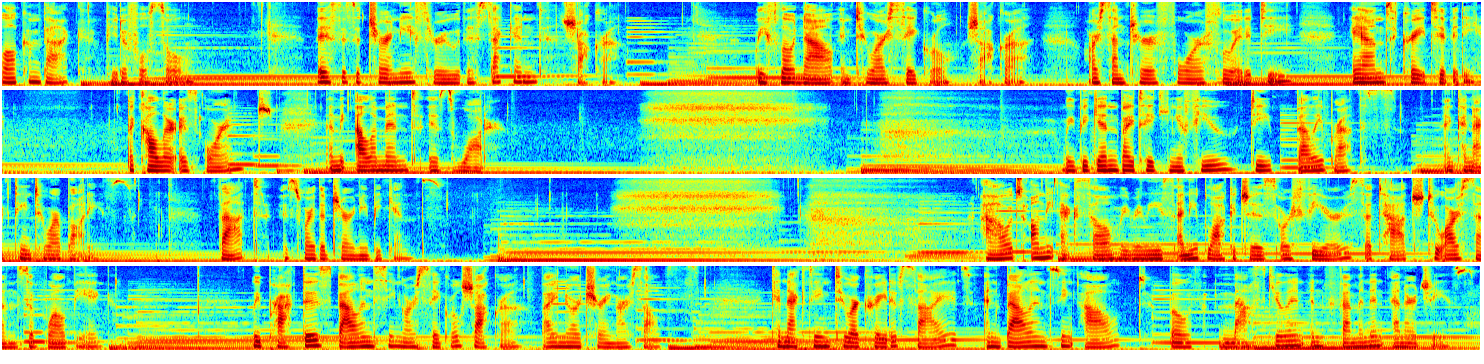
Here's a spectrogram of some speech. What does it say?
Welcome back, beautiful soul. This is a journey through the second chakra. We flow now into our sacral chakra, our center for fluidity and creativity. The color is orange and the element is water. We begin by taking a few deep belly breaths and connecting to our bodies. That is where the journey begins. Out on the exhale, we release any blockages or fears attached to our sense of well being. We practice balancing our sacral chakra by nurturing ourselves, connecting to our creative side, and balancing out both masculine and feminine energies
